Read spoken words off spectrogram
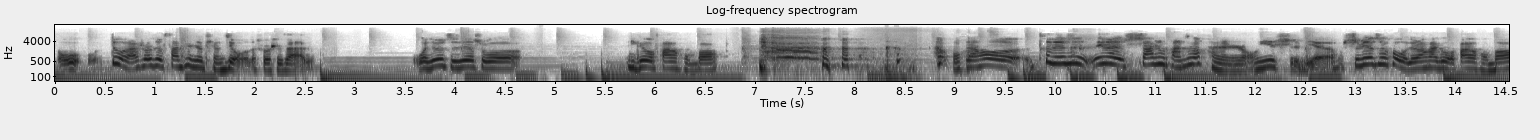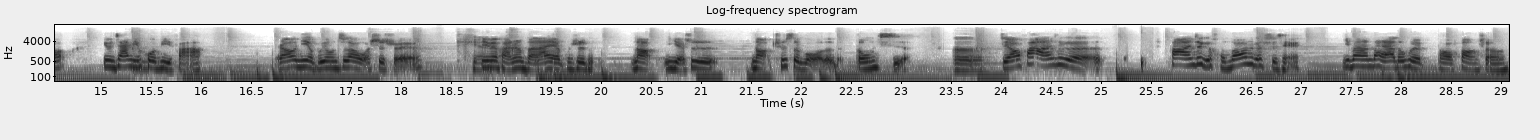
我我对我来说就三天就挺久的。说实在的，我就直接说，你给我发个红包。然后，特别是因为杀猪盘真的很容易识别，识别之后我就让他给我发个红包，用加密货币发，然后你也不用知道我是谁，因为反正本来也不是那也是 not traceable 的东西，嗯，只要发完这个发完这个红包这个事情，一般大家都会把我放生，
